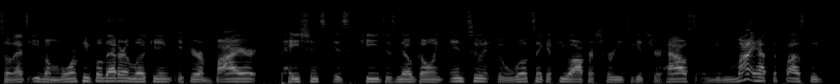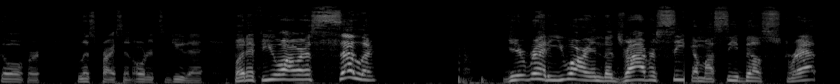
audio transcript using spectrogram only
So that's even more people that are looking. If you're a buyer, patience is key. Just know going into it, it will take a few offers for you to get your house and you might have to possibly go over list price in order to do that. But if you are a seller, Get ready. You are in the driver's seat. Got my seatbelt strapped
